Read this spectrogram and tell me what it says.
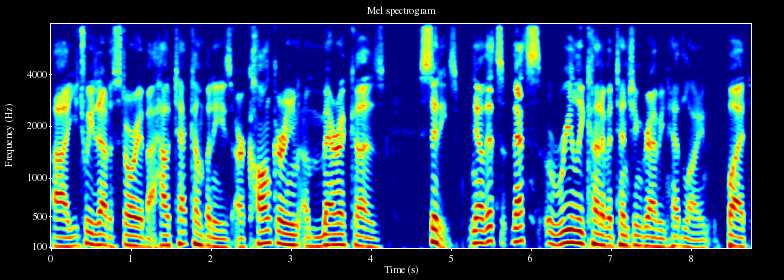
uh, you tweeted out a story about how tech companies are conquering America's cities. Now, that's that's really kind of attention grabbing headline, but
